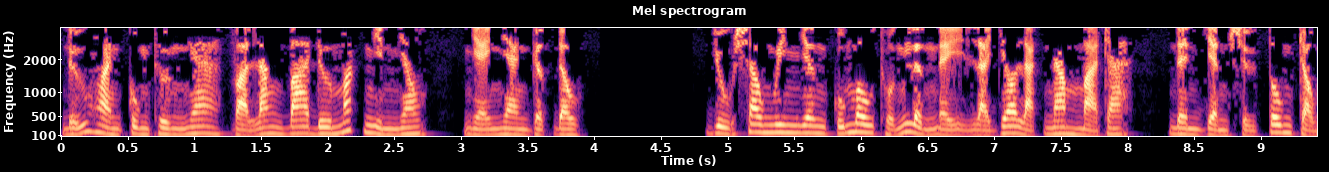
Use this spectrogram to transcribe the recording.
nữ hoàng cùng thường Nga và Lăng Ba đưa mắt nhìn nhau, nhẹ nhàng gật đầu. Dù sao nguyên nhân của mâu thuẫn lần này là do Lạc Nam mà ra, nên dành sự tôn trọng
